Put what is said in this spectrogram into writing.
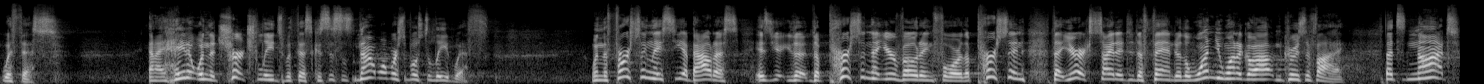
with this. And I hate it when the church leads with this because this is not what we're supposed to lead with. When the first thing they see about us is you, the, the person that you're voting for, the person that you're excited to defend, or the one you want to go out and crucify, that's not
